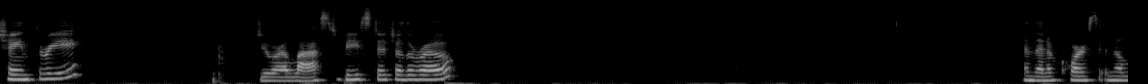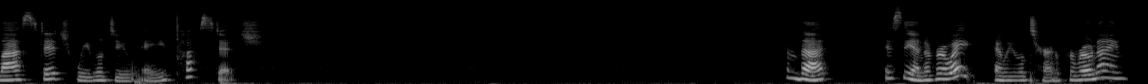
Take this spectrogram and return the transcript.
chain three, do our last V-stitch of the row, and then of course in the last stitch we will do a puff stitch. And that is the end of row 8 and we will turn for row 9.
